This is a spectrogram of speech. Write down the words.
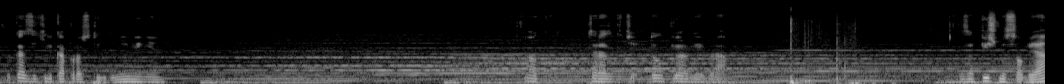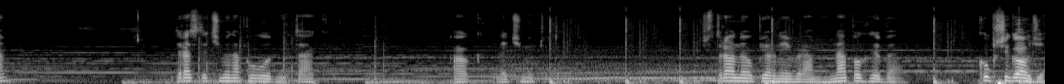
Przy okazji kilka prostych dni minie. Okej, teraz gdzie? Do upiornej bramy. Zapiszmy sobie. Teraz lecimy na południe, tak? Ok, lecimy tutaj. W stronę upiornej bramy, na pochybę. Ku przygodzie.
